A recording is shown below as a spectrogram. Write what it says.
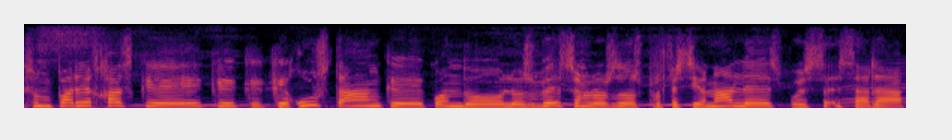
son parejas que, que, que- que gustan, que cuando los ves son los dos profesionales, pues Sara,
